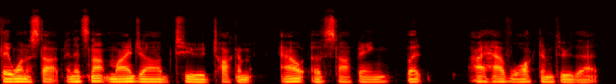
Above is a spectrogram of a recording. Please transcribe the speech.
they want to stop. And it's not my job to talk them out of stopping, but I have walked them through that.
